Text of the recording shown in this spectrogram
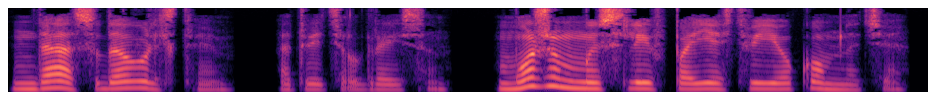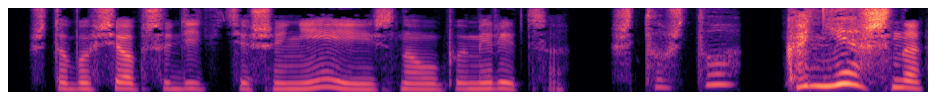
Да, с удовольствием, ответил Грейсон. Можем мы с Лив поесть в ее комнате, чтобы все обсудить в тишине и снова помириться. Что что? Конечно.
